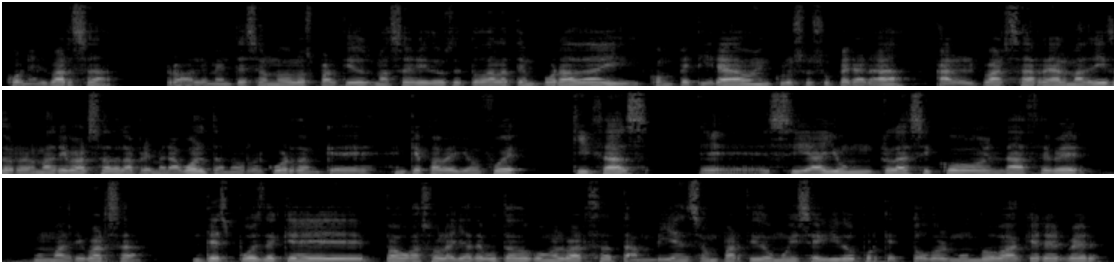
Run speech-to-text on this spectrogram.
con el Barça probablemente sea uno de los partidos más seguidos de toda la temporada y competirá o incluso superará al Barça Real Madrid o Real Madrid Barça de la primera vuelta. No recuerdo en qué, en qué pabellón fue. Quizás eh, si hay un clásico en la ACB, un Madrid Barça, después de que Pau Gasol haya debutado con el Barça, también sea un partido muy seguido porque todo el mundo va a querer ver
